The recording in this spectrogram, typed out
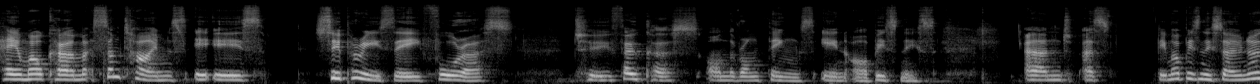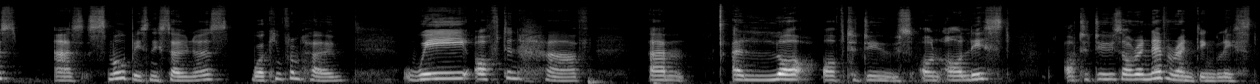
Hey, and welcome. Sometimes it is super easy for us to focus on the wrong things in our business. And as female business owners, as small business owners working from home, we often have um, a lot of to dos on our list. Our to dos are a never ending list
